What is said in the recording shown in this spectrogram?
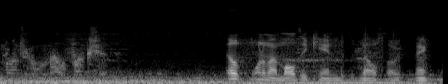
Module malfunction. Oh, one of my multi-cannons is malfunctioning.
